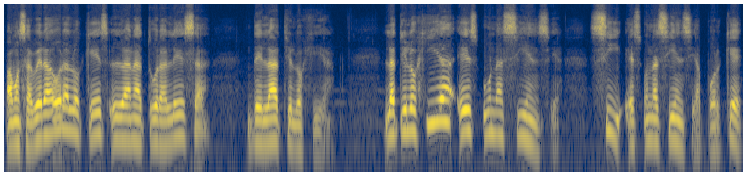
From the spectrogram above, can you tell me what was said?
Vamos a ver ahora lo que es la naturaleza de la teología. La teología es una ciencia. Sí, es una ciencia. ¿Por qué?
